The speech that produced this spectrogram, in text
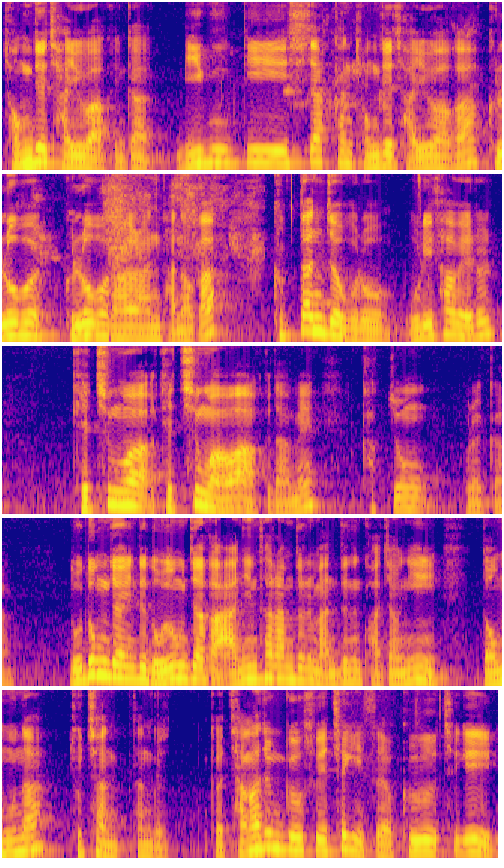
경제 자유화 그러니까 미국이 시작한 경제 자유화가 글로벌 글로벌화라는 단어가 극단적으로 우리 사회를 계층화 계층화와 그다음에 각종 뭐랄까 노동자인데 노동자가 아닌 사람들을 만드는 과정이 너무나 좋지 않다는 거죠. 그 장하준 교수의 책이 있어요. 그 책이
